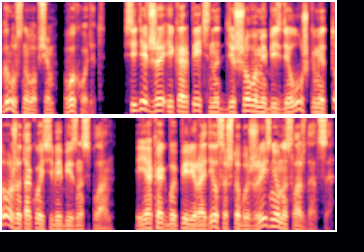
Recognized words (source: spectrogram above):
Грустно, в общем, выходит. Сидеть же и корпеть над дешевыми безделушками тоже такой себе бизнес-план. Я как бы переродился, чтобы жизнью наслаждаться,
